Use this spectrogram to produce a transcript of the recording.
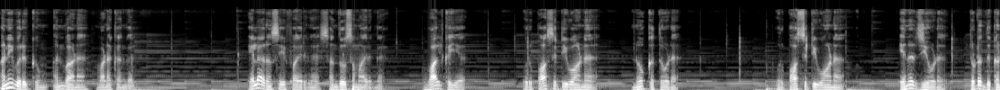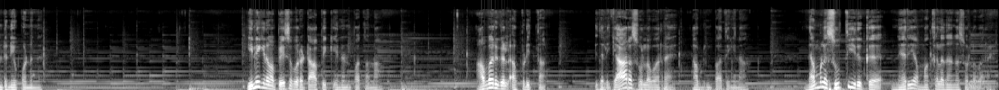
அனைவருக்கும் அன்பான வணக்கங்கள். எல்லாரும் சேஃபாக இருங்க சந்தோஷமாக இருங்க. வாழ்க்கையை ஒரு பாசிட்டிவான நோக்கத்தோட ஒரு பாசிட்டிவான எனர்ஜியோட தொடர்ந்து கண்டினியூ பண்ணுங்க. இன்றைக்கி நம்ம பேச போகிற டாபிக் என்னன்னு பார்த்தோம்னா அவர்கள் அப்படித்தான். இதில் யாரை சொல்ல வர்றேன் அப்படின்னு பார்த்தீங்கன்னா நம்மளை சுற்றி இருக்க நிறைய மக்களை தாங்க சொல்ல வரேன்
